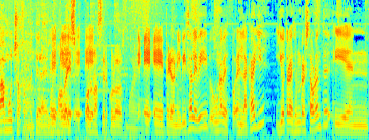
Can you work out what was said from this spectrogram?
Va mucho a Formentera, ¿eh? Eh, Los movéis eh, por eh, unos círculos muy... Eh, eh, pero en Ibiza le vi una vez en la calle y otra vez en un restaurante y en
